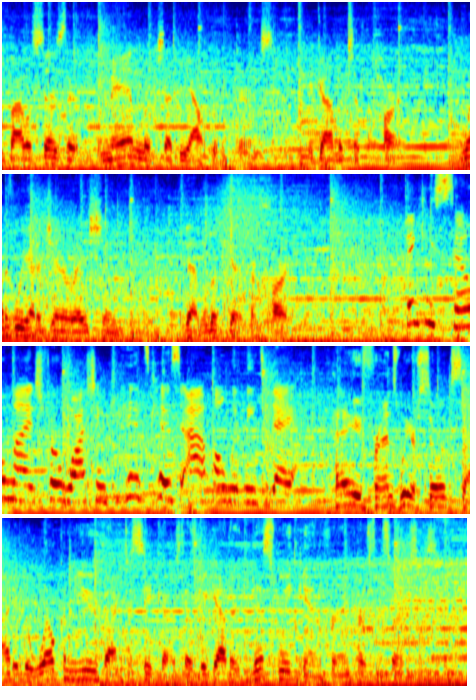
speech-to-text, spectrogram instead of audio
The Bible says that man looks at the outward appearance, but God looks at the heart. What if we had a generation that looked at the heart? Thank you so much for watching Kids Coast at Home with me today. Hey, friends, we are so excited to welcome you back to Seacoast as we gather this weekend for in person services.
